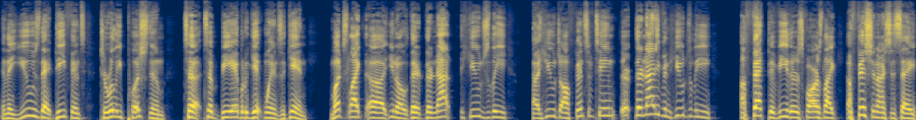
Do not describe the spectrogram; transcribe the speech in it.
and they use that defense to really push them to to be able to get wins. Again, much like uh, you know, they're they're not hugely a huge offensive team. They're they're not even hugely effective either, as far as like efficient, I should say,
